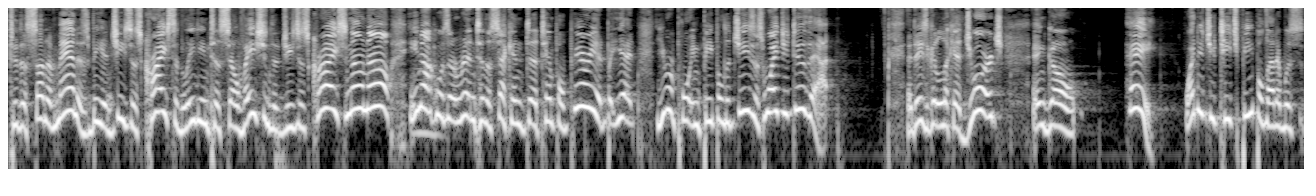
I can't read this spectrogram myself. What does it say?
to the Son of Man as being Jesus Christ and leading to salvation to Jesus Christ? No, no. Enoch wasn't written to the second uh, temple period, but yet you were pointing people to Jesus. Why'd you do that? And he's going to look at George and go, hey, Why did you teach people that it was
